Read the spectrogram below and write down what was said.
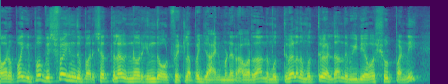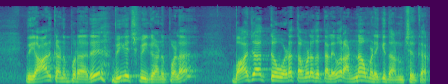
அவர் போய் இப்போ விஸ்வ ஹிந்து பரிஷத்தில் இன்னொரு ஹிந்து அவுட்ஃபிட்டில் போய் ஜாயின் பண்ணுறாரு. அவர் தான் அந்த முத்துவேல் அந்த முத்துவேல் தான் அந்த வீடியோவை ஷூட் பண்ணி இது யாருக்கு அனுப்புகிறாரு விஹெச்பிக்கு அனுப்பலை. பாஜகவோட தமிழக தலைவர் அண்ணாமலைக்கு இதை அனுப்பிச்சிருக்கார்.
